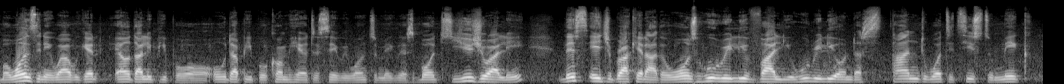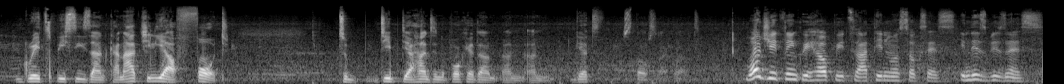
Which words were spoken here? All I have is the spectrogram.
But once in a while, we get elderly people or older people come here to say we want to make this. But usually, this age bracket are the ones who really value, who really understand what it is to make great pieces and can actually afford to dip their hands in the pocket and, and, and get stuff like that. What do you think will help you to attain more success in this business?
